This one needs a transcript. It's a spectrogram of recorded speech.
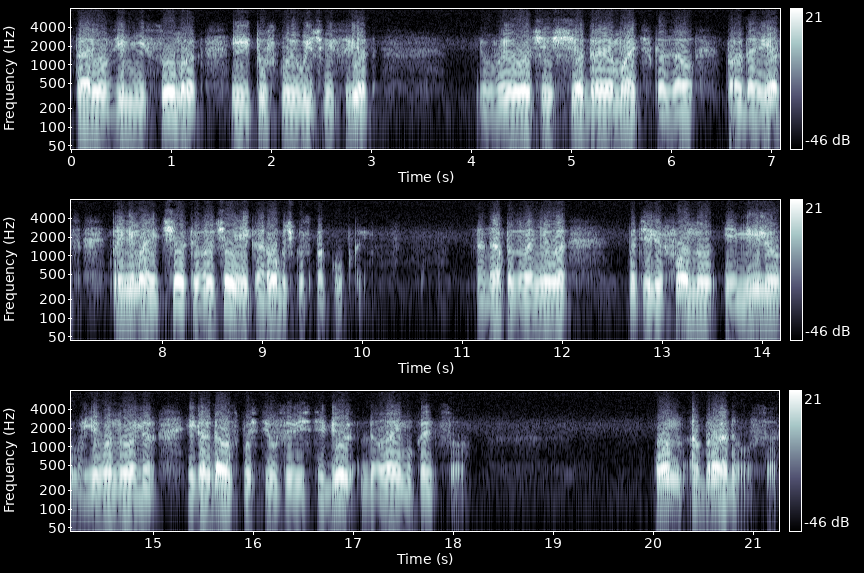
старил зимний сумрак и тусклый уличный свет. «Вы очень щедрая мать», — сказал продавец, принимая чек и вручая ей коробочку с покупкой. Она позвонила по телефону Эмилю в его номер, и когда он спустился в вестибюль, дала ему кольцо. Он обрадовался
